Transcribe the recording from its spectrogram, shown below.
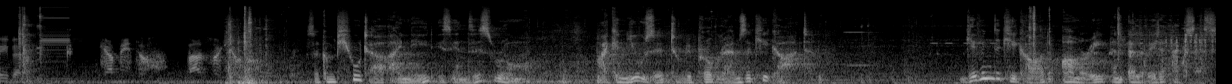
Capito. The computer I need is in this room. I can use it to reprogram the keycard. Giving the keycard armory and elevator access.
